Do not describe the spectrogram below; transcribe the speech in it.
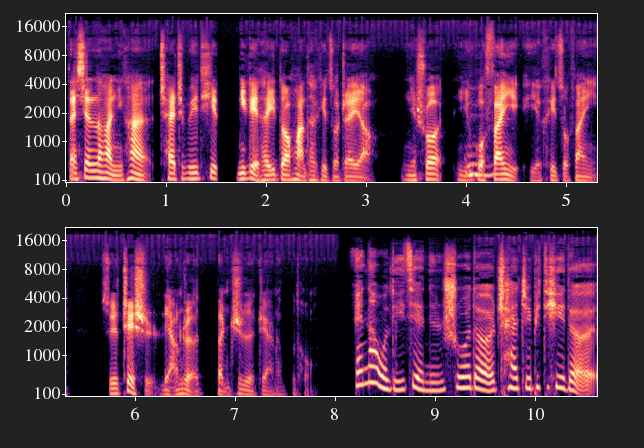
但现在的话，你看 ChatGPT，你给他一段话，它可以做摘要；你说你给我翻译，也可以做翻译。所以这是两者本质的这样的不同。哎，那我理解您说的 ChatGPT 的，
